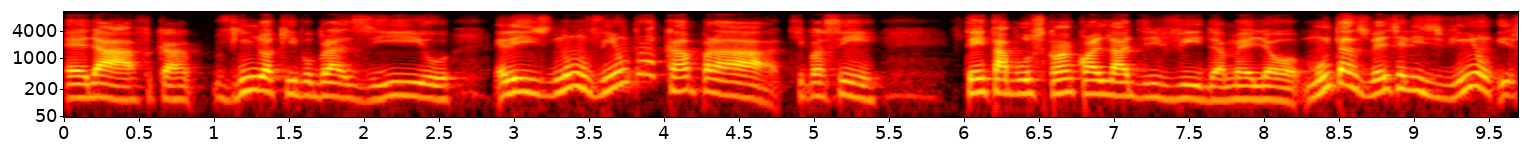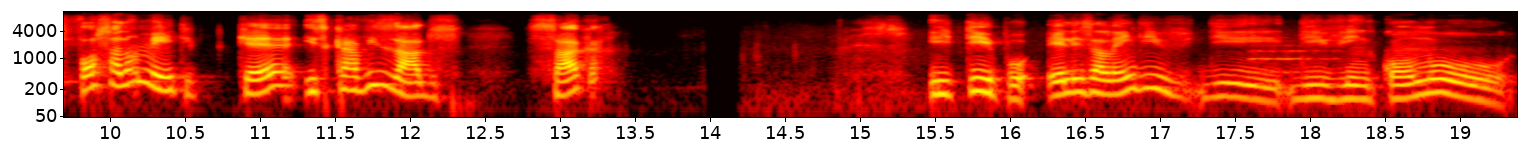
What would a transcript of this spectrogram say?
é, da África vindo aqui pro Brasil. Eles não vinham pra cá pra, tipo assim, tentar buscar uma qualidade de vida melhor. Muitas vezes eles vinham forçadamente, que é escravizados, saca? E, tipo, eles além de, de, de vir como.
